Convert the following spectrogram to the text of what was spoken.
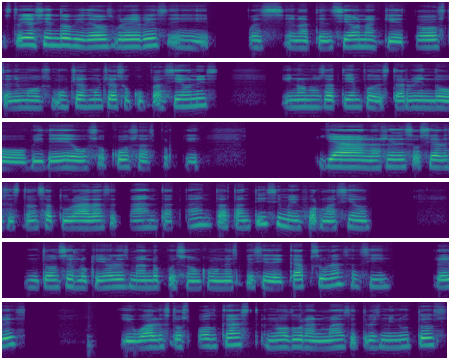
Estoy haciendo videos breves eh, pues en atención a que todos tenemos muchas, muchas ocupaciones y no nos da tiempo de estar viendo videos o cosas porque ya las redes sociales están saturadas de tanta, tanta, tantísima información. Entonces lo que yo les mando pues son como una especie de cápsulas así breves. Igual estos podcasts no duran más de tres minutos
